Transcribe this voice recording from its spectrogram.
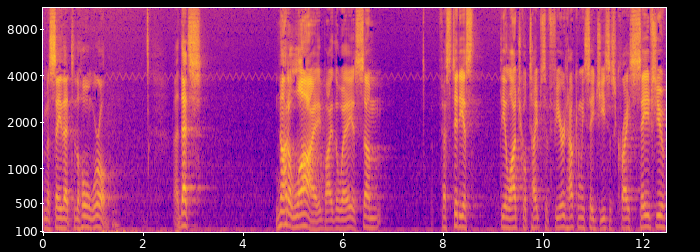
We must say that to the whole world. Uh, that's not a lie, by the way, as some fastidious theological types have feared. How can we say Jesus Christ saves you?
